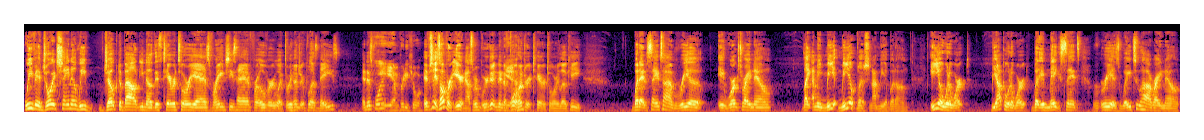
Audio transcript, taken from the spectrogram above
We've enjoyed Shayna. We've joked about you know this territory ass reign she's had for over what three hundred plus days at this point. Yeah, I'm pretty sure. If shit's over a year now, so we're, we're getting into Yeah. 400 territory, low key. But at the same time, Rhea, it works right now. Like, I mean, Mia, Mia, well, not Mia, but um, Io would have worked, Bianca would have worked, but it makes sense. Rhea is way too high right now.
